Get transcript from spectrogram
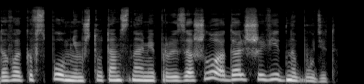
Давай-ка вспомним, что там с нами произошло, а дальше видно будет.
